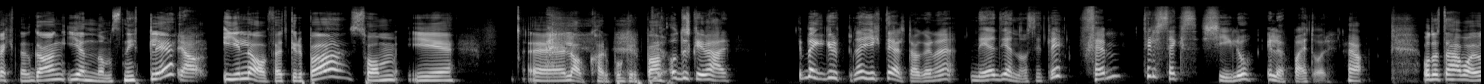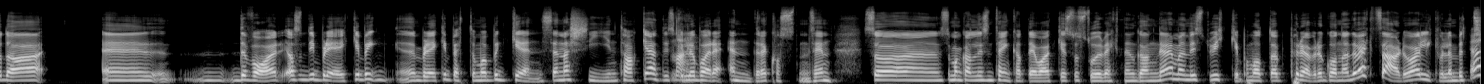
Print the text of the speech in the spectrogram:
vektnedgang gjennomsnittlig Ja, i lavfettgruppa som i eh, lavkarbogruppa. og du skriver her I begge gruppene gikk deltakerne ned gjennomsnittlig fem til seks kilo i løpet av et år. Ja. Og dette her var jo da det var, altså De ble ikke, ble ikke bedt om å begrense energiinntaket, de skulle Nei. bare endre kosten sin. Så, så man kan liksom tenke at det var ikke så stor vektnedgang, det, men hvis du ikke på en måte prøver å gå ned i vekt, så er det jo allikevel en Ja,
